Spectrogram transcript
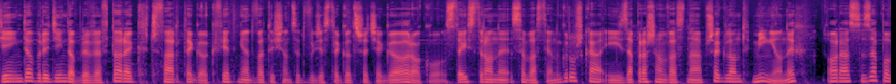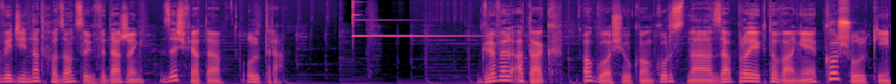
Dzień dobry, dzień dobry. We wtorek, 4 kwietnia 2023 roku. Z tej strony Sebastian Gruszka i zapraszam Was na przegląd minionych oraz zapowiedzi nadchodzących wydarzeń ze świata ultra. Gravel Attack ogłosił konkurs na zaprojektowanie koszulki.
